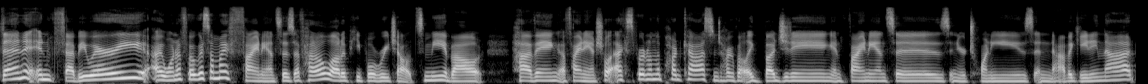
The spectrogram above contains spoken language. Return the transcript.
Then in February, I want to focus on my finances. I've had a lot of people reach out to me about having a financial expert on the podcast and talk about like budgeting and finances in your 20s and navigating that.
